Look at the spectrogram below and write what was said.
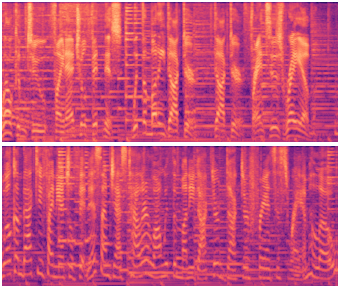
Welcome to Financial Fitness with the Money Doctor, Dr. Frances Rahaim. Welcome back to Financial Fitness. I'm Jess Tyler along with the Money Doctor, Dr. Frances Rahaim. Hello.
